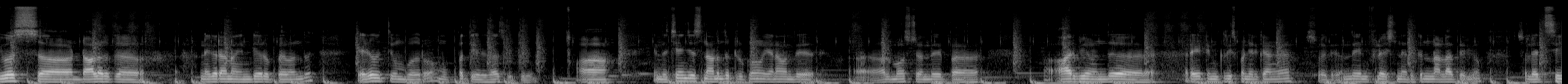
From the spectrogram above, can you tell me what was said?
யூஎஸ் டாலருக்கு நிகரான இந்திய ரூபாய் வந்து எழுபத்தி ஒம்பது ரூபா முப்பத்தி ஏழு காசு விற்கிது இந்த சேஞ்சஸ் நடந்துகிட்ருக்கும் ஏன்னா வந்து ஆல்மோஸ்ட் வந்து இப்போ ஆர்பிஐ வந்து ரேட் இன்க்ரீஸ் பண்ணியிருக்காங்க ஸோ இது வந்து இன்ஃப்ளேஷன் இருக்குதுன்னு நல்லா தெரியும். ஸோ லெட் சி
